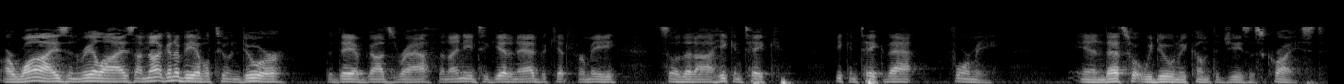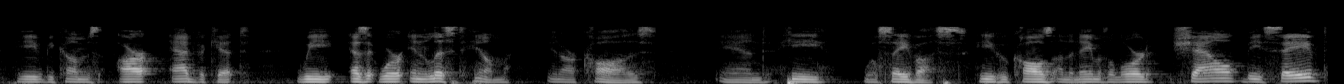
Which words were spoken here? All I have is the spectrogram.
are wise and realize I'm not going to be able to endure the day of God's wrath, and I need to get an advocate for me so that uh, he can take he can take that for me. And that's what we do when we come to Jesus Christ. He becomes our advocate. We, as it were, enlist him in our cause, and he will save us. He who calls on the name of the Lord shall be saved.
